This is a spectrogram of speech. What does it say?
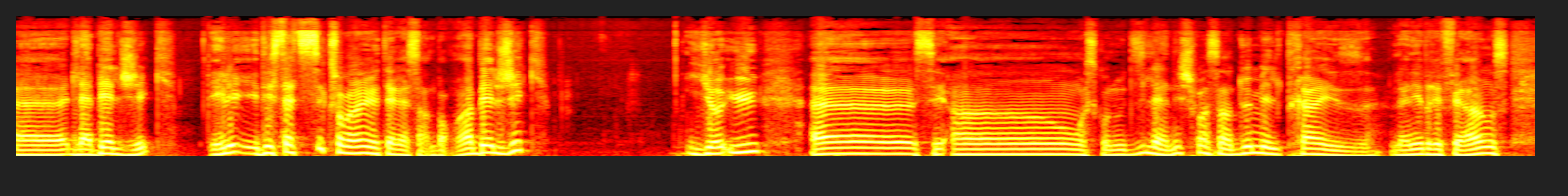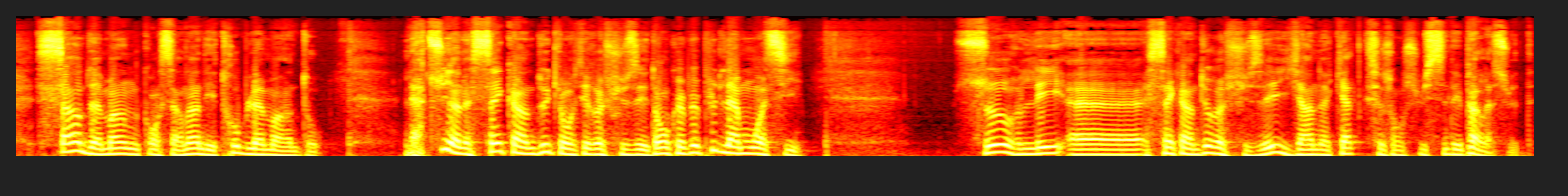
euh, de la Belgique. Et, et, des statistiques sont quand même intéressantes. Bon, en Belgique, il y a eu, euh, c'est en, est-ce qu'on nous dit l'année, je pense en 2013, l'année de référence, 100 demandes concernant des troubles mentaux. Là-dessus, il y en a 52 qui ont été refusés, donc un peu plus de la moitié. Sur les euh, 52 refusés, il y en a 4 qui se sont suicidés par la suite.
